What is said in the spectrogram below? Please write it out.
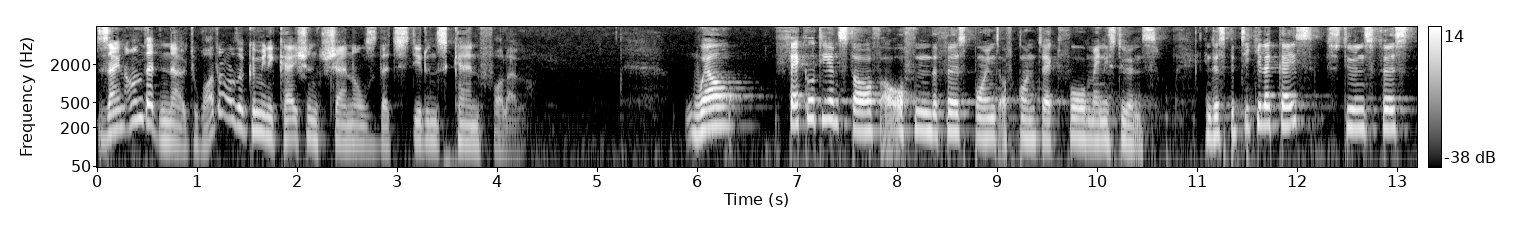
Zayne, on that note, what are the communication channels that students can follow? Well, faculty and staff are often the first point of contact for many students. In this particular case, students' first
